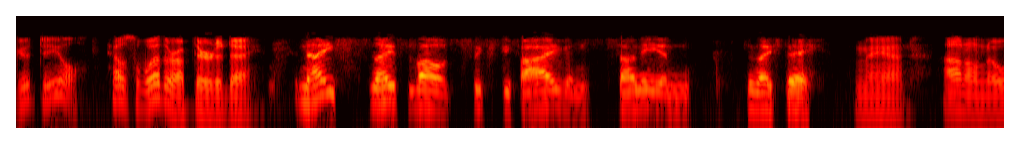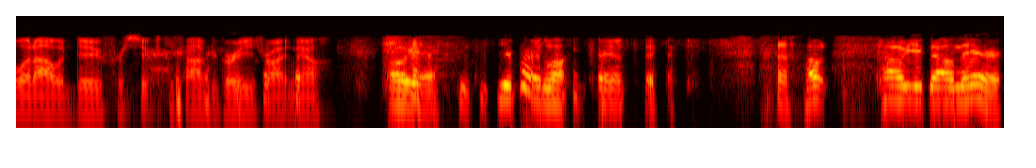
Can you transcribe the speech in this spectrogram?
Good deal. How's the weather up there today? Nice, nice, about 65 and sunny, and it's a nice day. Man, I don't know what I would do for 65 degrees right now. Oh yeah, you're probably long past that. How how are you down there?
